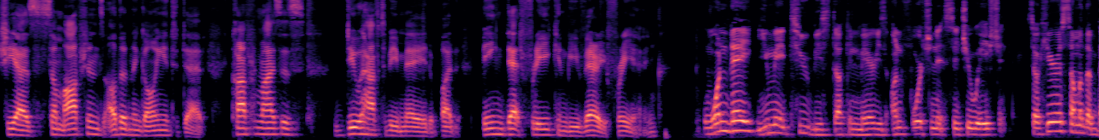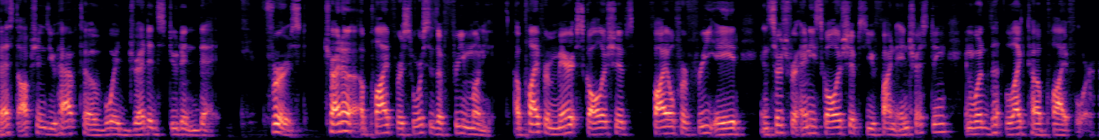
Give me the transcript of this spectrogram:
she has some options other than going into debt. Compromises do have to be made, but being debt free can be very freeing. One day, you may too be stuck in Mary's unfortunate situation. So, here are some of the best options you have to avoid dreaded student debt. First, try to apply for sources of free money. Apply for merit scholarships, file for free aid, and search for any scholarships you find interesting and would like to apply for.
